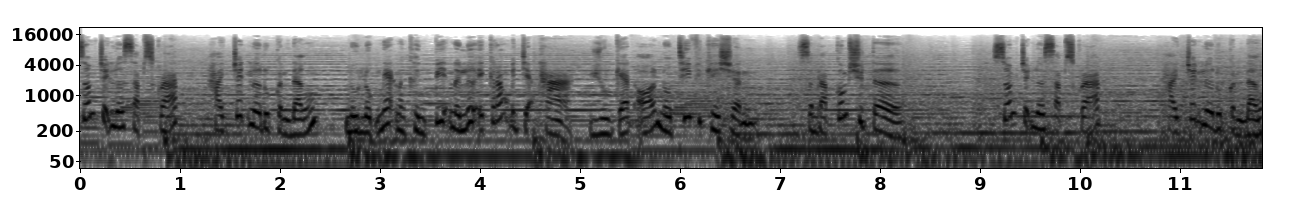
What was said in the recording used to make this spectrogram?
សូមចុចលើ Subscribe ហើយចុចលើរូបកណ្ដឹងនោះលោកអ្នកនឹងឃើញពាក្យនៅលើអេក្រង់បញ្ជាក់ថា You get all notification សម្រាប់កុំព្យូទ័រសូមចុចលើ Subscribe ហើយចុចលើរូបកណ្ដឹង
